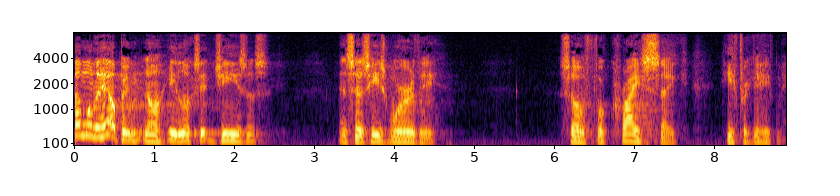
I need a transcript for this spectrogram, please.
I'm going to help him. No, He looks at Jesus and says, He's worthy. So, for Christ's sake, He forgave me.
